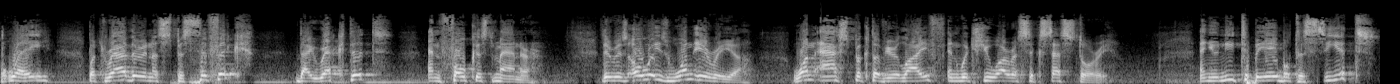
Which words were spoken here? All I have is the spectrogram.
way, but rather in a specific, directed, and focused manner. There is always one area, one aspect of your life in which you are a success story. And you need to be able to see it,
